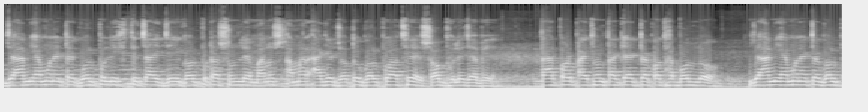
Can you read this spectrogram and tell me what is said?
যে, আমি এমন একটা গল্প লিখতে চাই, যে গল্পটা শুনলে মানুষ আমার আগের যত গল্প আছে সব ভুলে যাবে। তারপর পাইথন তাকে একটা কথা বলল যে, আমি এমন একটা গল্প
